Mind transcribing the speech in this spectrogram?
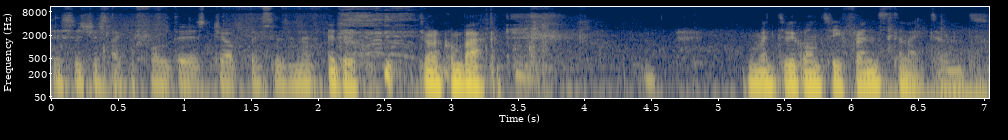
This is just like a full day's job, this, isn't it? It is. Do you want to come back? We're meant to be going to see friends tonight, Terence.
